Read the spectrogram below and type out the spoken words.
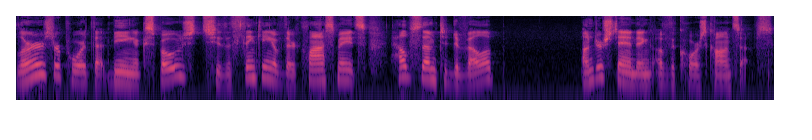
Learners report that being exposed to the thinking of their classmates helps them to develop understanding of the course concepts.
